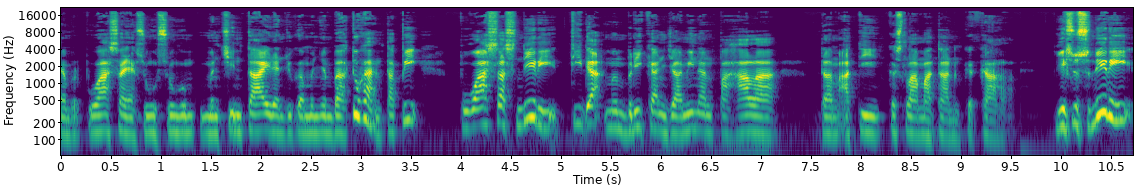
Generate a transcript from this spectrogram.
yang berpuasa, yang sungguh-sungguh mencintai dan juga menyembah Tuhan. Tapi puasa sendiri tidak memberikan jaminan pahala dalam arti keselamatan kekal. Yesus sendiri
